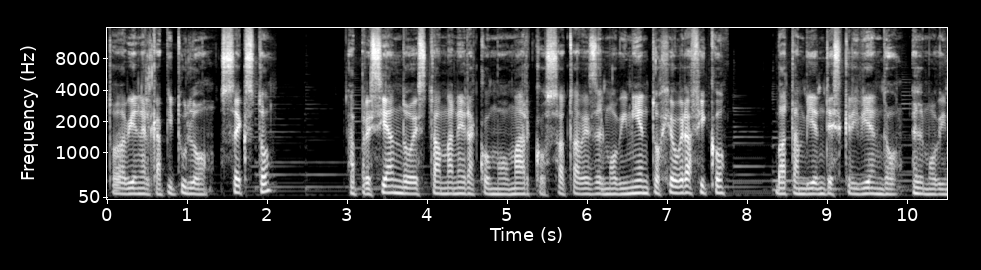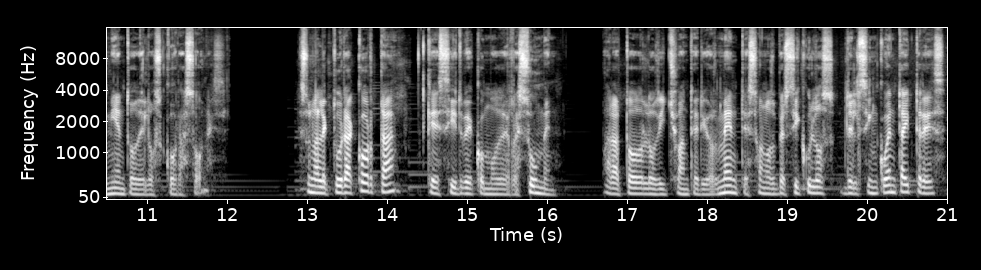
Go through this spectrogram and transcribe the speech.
todavía en el capítulo sexto, apreciando esta manera como Marcos, a través del movimiento geográfico, va también describiendo el movimiento de los corazones. Es una lectura corta que sirve como de resumen para todo lo dicho anteriormente. Son los versículos del 53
